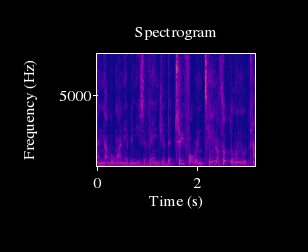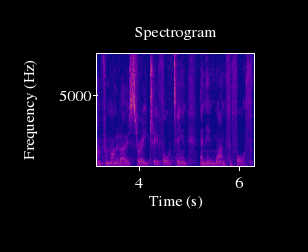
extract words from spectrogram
and number one, Ebony's Avenger. But two, four, and 10, I thought the winner would come from one of those three two, four, 10, and then one for fourth.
